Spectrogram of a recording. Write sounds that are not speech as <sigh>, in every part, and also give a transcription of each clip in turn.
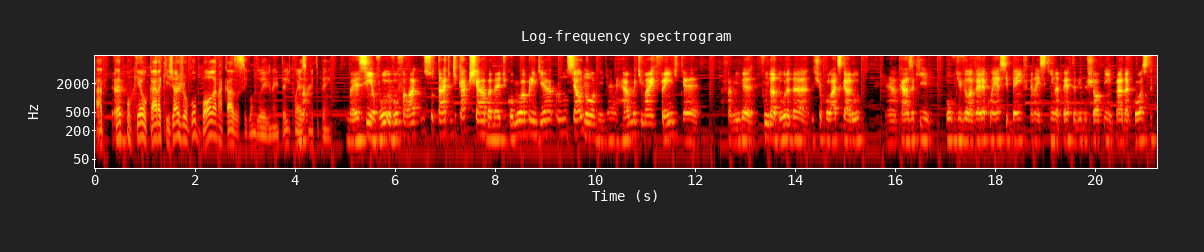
Até porque é o cara que já jogou bola na casa, segundo ele, né? Então ele conhece mas, muito bem. Mas assim, eu vou, eu vou falar com sotaque de capixaba, né? De como eu aprendi a pronunciar o nome, né? Helmut Meyer Friend, que é a família fundadora da, dos Chocolates Garoto, né? a casa que o povo de Vila Velha conhece bem, fica na esquina, perto ali do shopping Praia da Costa.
